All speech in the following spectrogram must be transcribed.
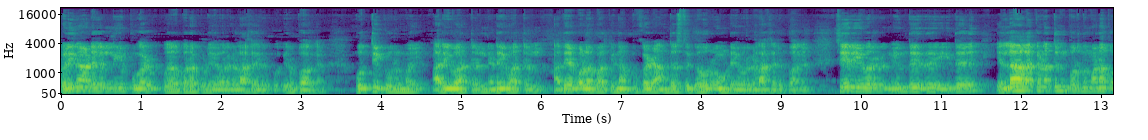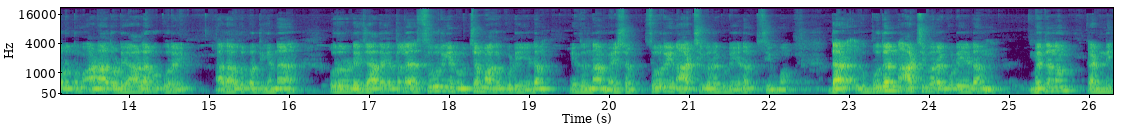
வெளிநாடுகள்லேயும் புகழ் பெறக்கூடியவர்களாக இருப்ப இருப்பாங்க. புத்தி கூர்மை அறிவாற்றல் நினைவாற்றல் அதே போல் பார்த்தீங்கன்னா புகழ் அந்தஸ்து கௌரவம் உடையவர்களாக இருப்பாங்க. சரி இவர் இந்த இது இது எல்லா லக்கணத்துக்கும் பொருந்துமானா பொருந்தும் ஆனால் அதோடைய அளவு குறையும். அதாவது பார்த்தீங்கன்னா ஒருவருடைய ஜாதகத்துல சூரியன் உச்சமாகக்கூடிய இடம் எதுன்னா மேஷம். சூரியன் ஆட்சி பெறக்கூடிய இடம் சிம்மம். த புதன் ஆட்சி பெறக்கூடிய இடம் மிதனம் கன்னி.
